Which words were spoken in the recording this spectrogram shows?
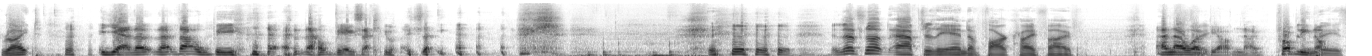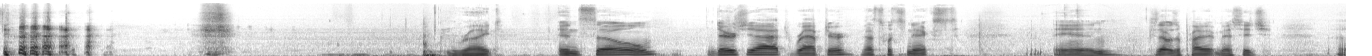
Right? Yeah, that that that will be that will be exactly what I say. and that's not after the end of Far Cry Five. And that won't be up. No, probably not. Right. And so there's that Raptor. That's what's next. And then, because that was a private message. Uh,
